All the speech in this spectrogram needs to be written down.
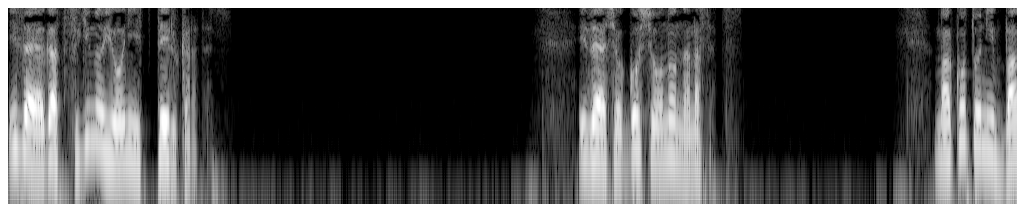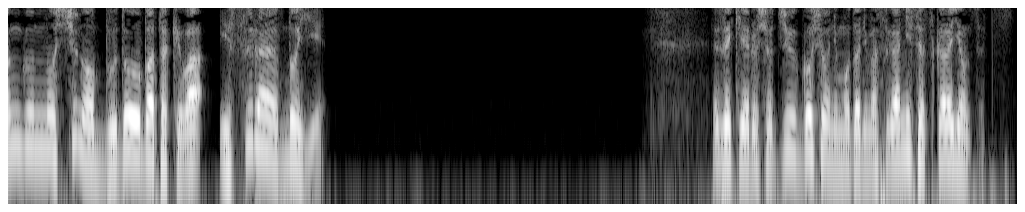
イザヤが次のように言っているからです。イザヤ書5章の7節誠に万軍の主の葡萄畑はイスラエルの家。エゼキエル書15章に戻りますが、2節から4節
